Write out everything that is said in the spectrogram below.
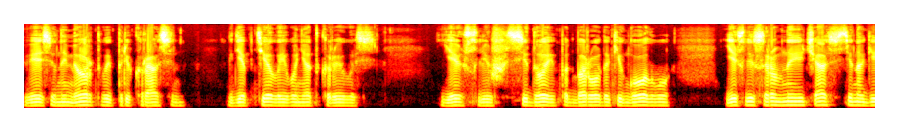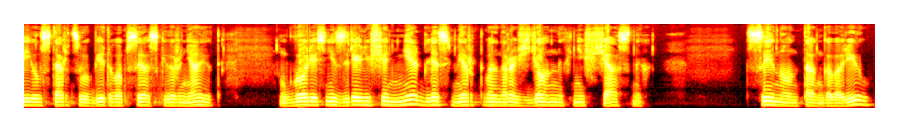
Весь он и мертвый прекрасен, где б тело его не открылось. Если ж седой подбородок и голову, если срамные части ноги у старца убитого псы оскверняют, горе с незрелища не для смертно нарожденных несчастных. Сыну он так говорил,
